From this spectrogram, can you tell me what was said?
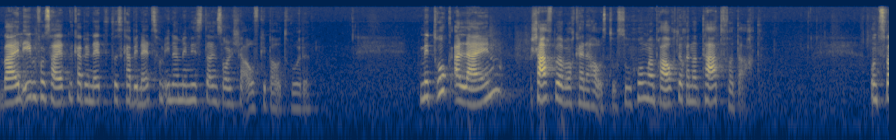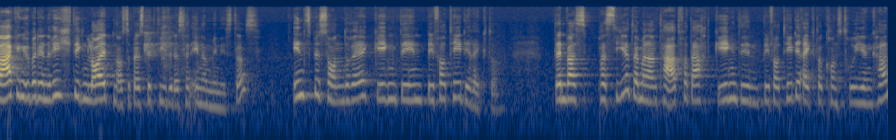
weil eben von Seiten des Kabinetts vom Innenminister ein solcher aufgebaut wurde. Mit Druck allein schafft man aber auch keine Hausdurchsuchung, man braucht auch einen Tatverdacht. Und zwar gegenüber den richtigen Leuten aus der Perspektive des Herrn Innenministers, insbesondere gegen den BVT-Direktor. Denn was passiert, wenn man einen Tatverdacht gegen den BVT-Direktor konstruieren kann?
